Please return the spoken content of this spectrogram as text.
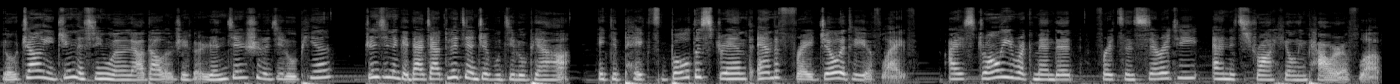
由张丽君的新闻聊到了这个人间世的纪录片，真心的给大家推荐这部纪录片哈。It depicts both the strength and the fragility of life. I strongly recommend it for its sincerity and its strong healing power of love.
